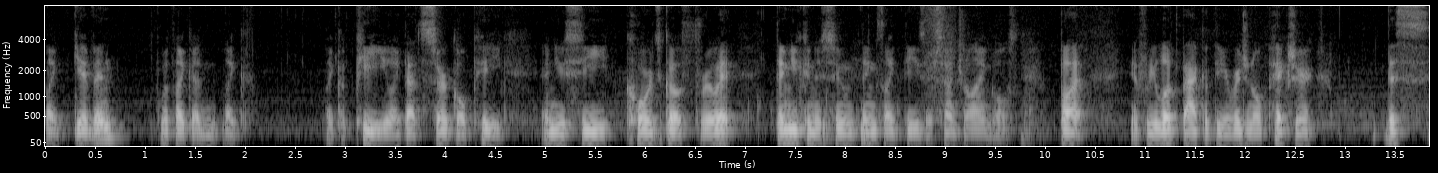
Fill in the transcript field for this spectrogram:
like given with like a like like a P, like that circle P, and you see chords go through it, then you can assume things like these are central angles. But if we look back at the original picture, this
